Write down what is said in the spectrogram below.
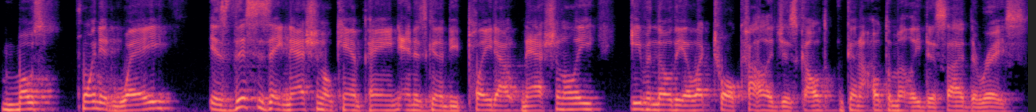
most pointed way is this is a national campaign and is going to be played out nationally, even though the electoral college is going to ultimately decide the race.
